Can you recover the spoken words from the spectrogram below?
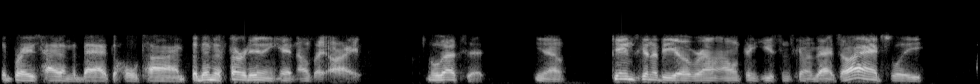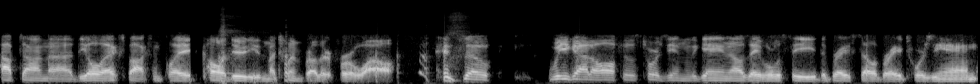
the Braves had in the bag the whole time. But then the third inning hit, and I was like, all right, well that's it. You know, game's gonna be over. I don't, I don't think Houston's coming back. So I actually hopped on uh, the old Xbox and played Call of Duty with my twin brother for a while. And so we got off. It was towards the end of the game, and I was able to see the Braves celebrate towards the end.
